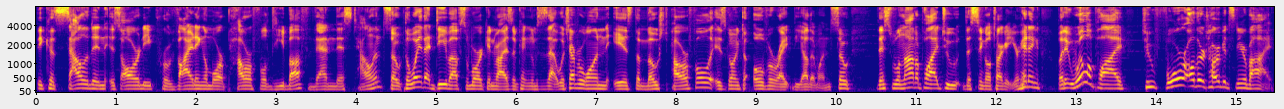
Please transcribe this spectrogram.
because Saladin is already providing a more powerful debuff than this talent. So the way that debuffs work in rise of kingdoms is that whichever one is the most powerful is going to overwrite the other one. So this will not apply to the single target you're hitting but it will apply to four other targets nearby.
